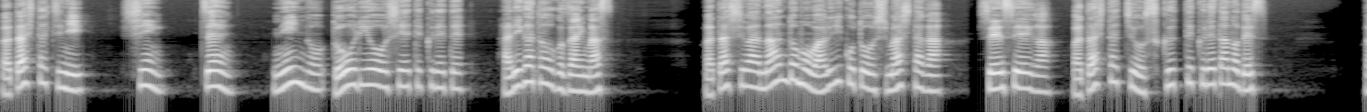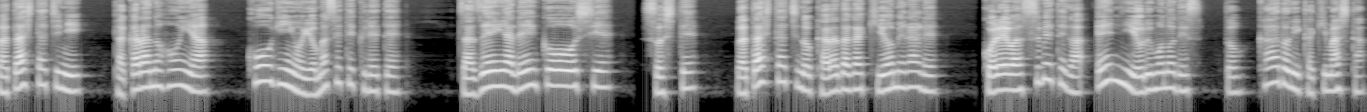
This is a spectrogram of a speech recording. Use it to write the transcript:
私たちに真、善、任の道理を教えてくれてありがとうございます。私は何度も悪いことをしましたが、先生が私たちを救ってくれたのです。私たちに宝の本や講義を読ませてくれて、座禅や連行を教え、そして私たちの体が清められ、これはすべてが縁によるものです、とカードに書きました。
